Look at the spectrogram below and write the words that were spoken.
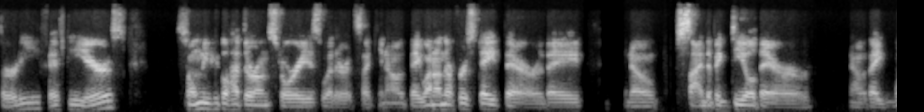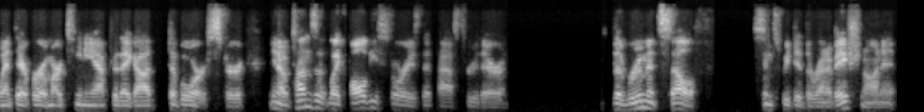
30, 50 years. So many people have their own stories, whether it's like, you know, they went on their first date there, or they, you know, signed a big deal there, or, you know, they went there for a martini after they got divorced, or, you know, tons of like all these stories that pass through there. The room itself since we did the renovation on it,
